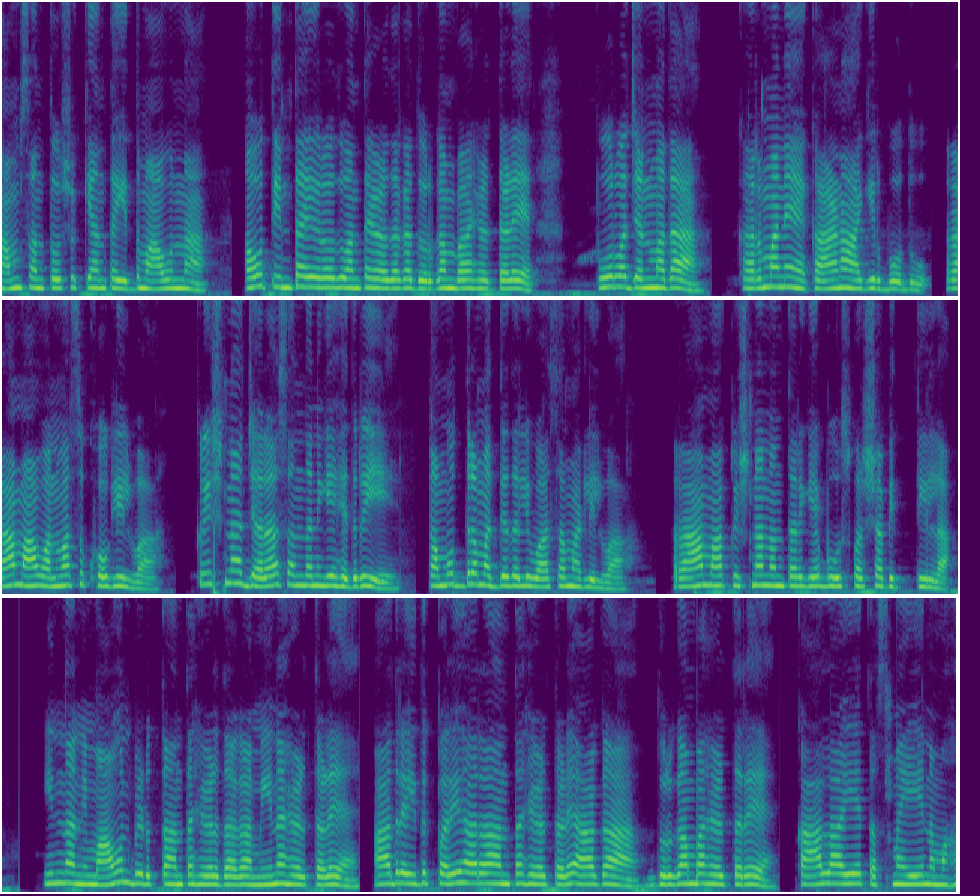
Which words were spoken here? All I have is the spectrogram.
ನಮ್ಮ ಸಂತೋಷಕ್ಕೆ ಅಂತ ಇದ್ದ ಮಾವನ್ನ ನಾವು ತಿಂತ ಇರೋದು ಅಂತ ಹೇಳಿದಾಗ ದುರ್ಗಂಬ ಹೇಳ್ತಾಳೆ ಪೂರ್ವ ಜನ್ಮದ ಕರ್ಮನೇ ಕಾರಣ ಆಗಿರ್ಬೋದು. ರಾಮ ವನವಾಸಕ್ಕೆ ಹೋಗ್ಲಿಲ್ವಾ? ಕೃಷ್ಣ ಜರಾಸಂದನಿಗೆ ಹೆದರಿ ಸಮುದ್ರ ಮಧ್ಯದಲ್ಲಿ ವಾಸ ಮಾಡಲಿಲ್ವಾ? ರಾಮ ಕೃಷ್ಣನಂತರಿಗೆ ಭೂಸ್ಪರ್ಶ ಬಿತ್ತಿಲ್ಲ. ಇನ್ನ ನಿಮ್ಮ ಮಾವನ್ ಬಿಡುತ್ತಾ ಅಂತ ಹೇಳಿದಾಗ ಮೀನಾ ಹೇಳ್ತಾಳೆ, ಆದ್ರೆ ಇದಕ್ಕೆ ಪರಿಹಾರ ಅಂತ ಹೇಳ್ತಾಳೆ, ಆಗ ದುರ್ಗಾಂಬ ಹೇಳ್ತಾರೆ, ಕಾಲಾಯೇ ತಸ್ಮಯೇ ನಮಃ,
